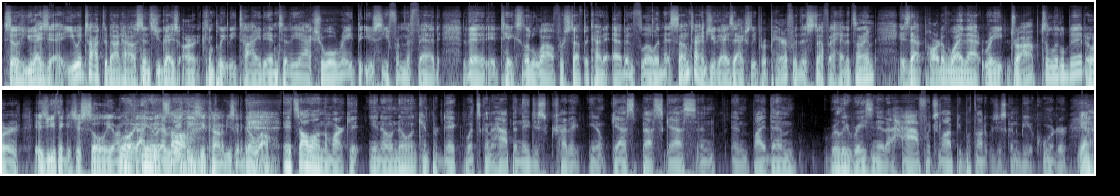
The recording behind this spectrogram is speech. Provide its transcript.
So you guys, uh, you had talked about how since you guys aren't completely tied into the actual rate that you see from the Fed, that it takes a little while for stuff to kind of ebb and flow, and that sometimes you guys actually prepare for this stuff ahead of time. Is that part of why that rate dropped a little bit, or is you think it's just solely on Well, the fact you know, that everybody all- thinks the economy is going to go well? It's all on the market. You know, no one can predict what's going to happen. They just try to, you know, guess, best guess, and and by them really raising it a half, which a lot of people thought it was just going to be a quarter. Yeah.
